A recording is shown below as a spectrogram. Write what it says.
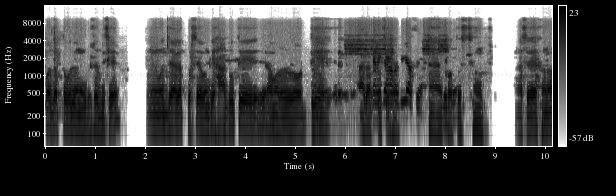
পর্যাপ্ত পরিমাণে ঘুষে দিছে। কোনের মধ্যে আঘাত করছে এবং কি হাঁটুতে আমার রড দিয়ে আঘাত করছে। হ্যাঁ স্থান আছে এখনও।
